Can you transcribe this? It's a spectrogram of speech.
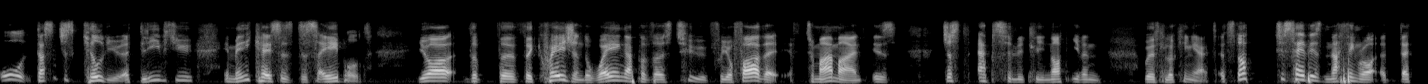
all doesn't just kill you, it leaves you in many cases disabled. Your the, the the equation, the weighing up of those two for your father, to my mind, is just absolutely not even worth looking at. It's not to say there's nothing wrong that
